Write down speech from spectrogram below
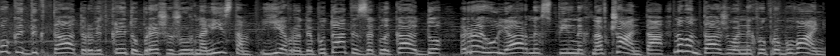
Поки диктатор відкрито бреше журналістам, євродепутати закликають до регулярних спільних навчань та навантажувальних випробувань.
